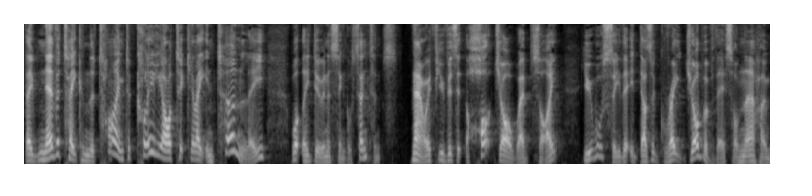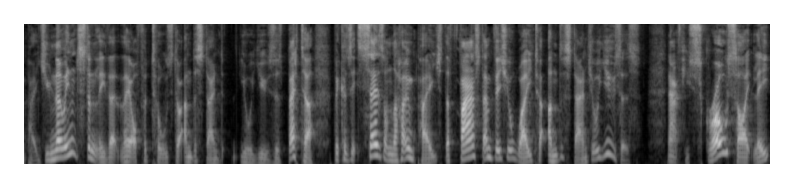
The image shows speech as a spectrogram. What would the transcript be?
they've never taken the time to clearly articulate internally what they do in a single sentence. Now, if you visit the Hotjar website, you will see that it does a great job of this on their homepage. You know instantly that they offer tools to understand your users better because it says on the homepage the fast and visual way to understand your users. Now, if you scroll slightly,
